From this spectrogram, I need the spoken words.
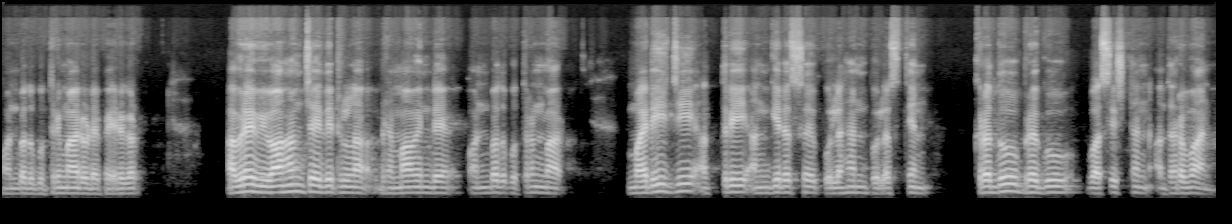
ഒൻപത് പുത്രിമാരുടെ പേരുകൾ. അവരെ വിവാഹം ചെയ്തിട്ടുള്ള ബ്രഹ്മാവിന്റെ ഒൻപത് പുത്രന്മാർ മരീചി അത്രി അങ്കിരസ് പുലഹൻ പുലസ്ത്യൻ ക്രതു ഭ്രഗു വസിഷ്ഠൻ അധർവാൻ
